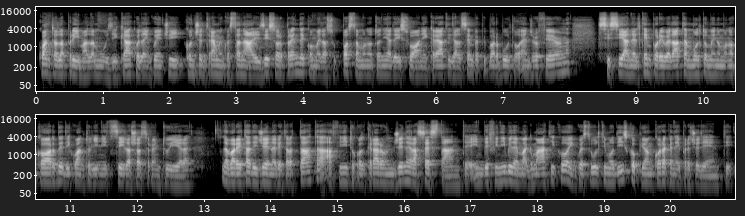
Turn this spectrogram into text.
Quanto alla prima, la musica, quella in cui ci concentriamo in questa analisi, sorprende come la supposta monotonia dei suoni creati dal sempre più barbuto Andrew Fearn si sia nel tempo rivelata molto meno monocorde di quanto gli inizi lasciassero intuire. La varietà di generi trattata ha finito col creare un genere a sé stante, indefinibile e magmatico in questo ultimo disco più ancora che nei precedenti.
